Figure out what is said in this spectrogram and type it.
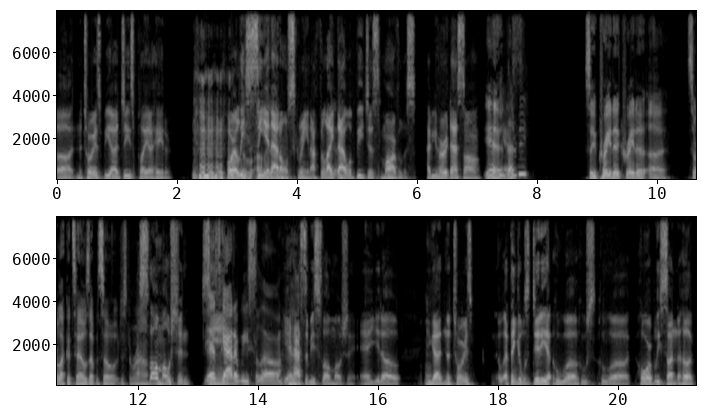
uh, Notorious B.I.G.'s "Playa Hater," or at least seeing that on screen. I feel like that would be just marvelous. Have you heard that song? Yeah, Yes. that'd be. So you create a create a uh, sort of like a Tales episode just around. Slow motion. Yeah, it's scene. got to be slow. Yeah, it has to be slow motion, and you know, you got notorious. I think it was Diddy who uh, who who uh, horribly sung the hook.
